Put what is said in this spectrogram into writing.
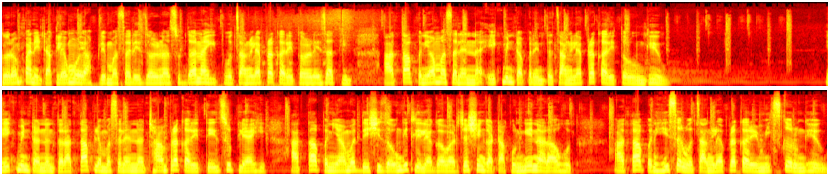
गरम पाणी टाकल्यामुळे आपले मसाले जळणारसुद्धा नाहीत व चांगल्या प्रकारे तळले जातील. आता आपण या मसाल्यांना एक मिनटापर्यंत चांगल्या प्रकारे तळून घेऊ. एक मिनटानंतर आता आपल्या मसाल्यांना छान प्रकारे तेल सुटले आहे. आता आपण यामध्ये शिजवून घेतलेल्या गवारच्या शेंगा टाकून घेणार आहोत. आता आपण हे सर्व चांगल्या प्रकारे मिक्स करून घेऊ.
